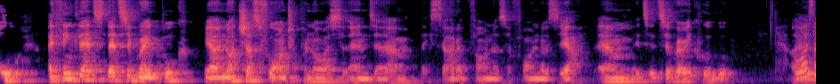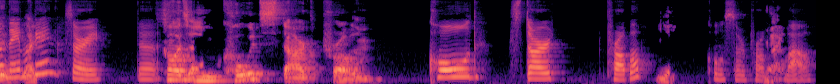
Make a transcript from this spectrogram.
so I think that's that's a great book. Yeah, not just for entrepreneurs and um, like startup founders or founders. Yeah, um, it's it's a very cool book. I What's the name like- again? Sorry. The It's called um, Cold Start Problem. cold start problem. Yeah. Cold start problem. Right. Wow.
